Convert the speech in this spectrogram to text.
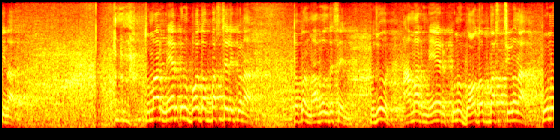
কিনা? তোমার মেয়ের কোনো বদ অভ্যাস ছিল কিনা তখন মা বলতেছেন, হুজুর, আমার মেয়ের কোনো বদ অভ্যাস ছিল না, কোনো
